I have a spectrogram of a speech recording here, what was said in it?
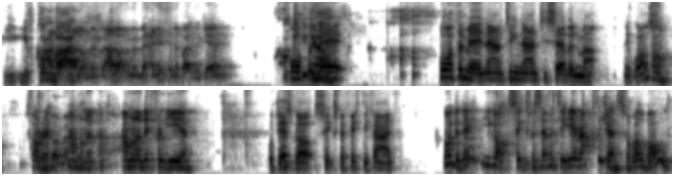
you- you've come don't, back. I don't remember. I don't remember anything about the game. Fourth of May, fourth of May, nineteen ninety-seven. Matt, it was. Oh, sorry. I'm on, a, I'm on a different year. Well, Jez got six for fifty-five. Oh, did it? You got 6 for 70 a year after, Jez, so well bowled.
